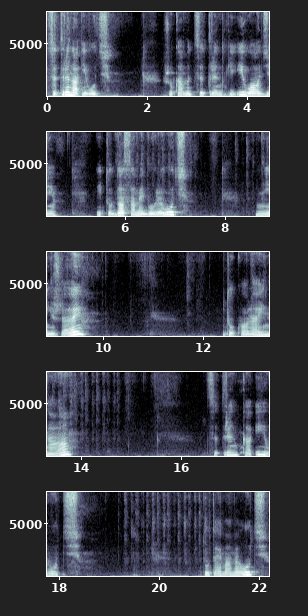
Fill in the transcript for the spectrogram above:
Cytryna i łódź. Szukamy cytrynki i łodzi. I tu do samej góry łódź. Niżej. Tu kolejna. Cytrynka i łódź. Tutaj mamy łódź.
